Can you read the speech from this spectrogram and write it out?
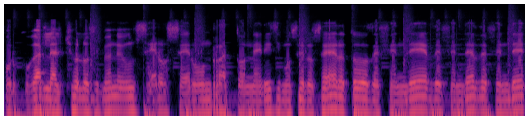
por jugarle al Cholo Simeone un 0-0, un ratonerísimo 0-0, todo defender, defender, defender.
